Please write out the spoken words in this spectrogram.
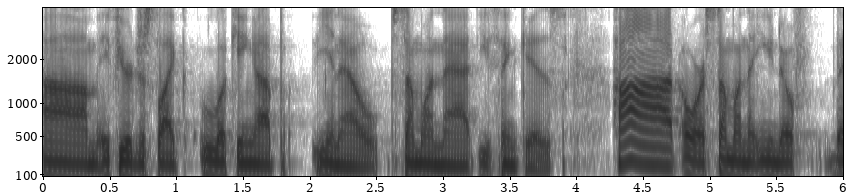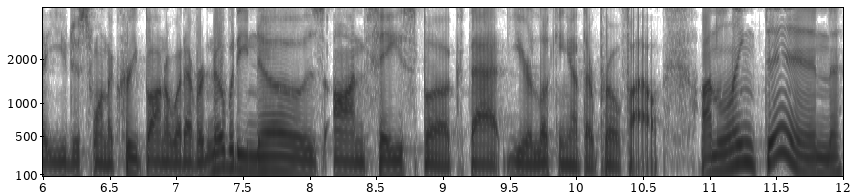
Um, if you're just like looking up, you know, someone that you think is hot or someone that you know that you just want to creep on or whatever. Nobody knows on Facebook that you're looking at their profile. On LinkedIn,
